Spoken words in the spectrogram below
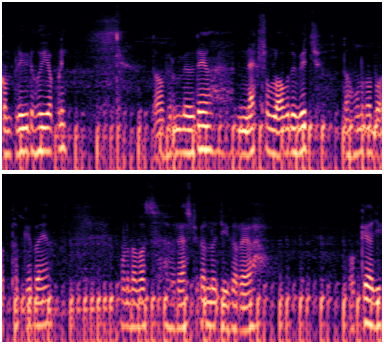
ਕੰਪਲੀਟ ਹੋਈ ਆਪਣੀ। ਤਾਂ ਫਿਰ ਮਿਲਦੇ ਆ ਨੈਕਸਟ ਵਲੌਗ ਦੇ ਵਿੱਚ। ਤਾਂ ਹੁਣ ਤਾਂ ਬਹੁਤ ਥੱਕੇ ਪਏ ਆ। ਹੁਣ ਤਾਂ ਬਸ ਰੈਸਟ ਕਰਨ ਨੂੰ ਜੀ ਕਰ ਰਿਹਾ। ਓਕੇ ਆ ਜੀ।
